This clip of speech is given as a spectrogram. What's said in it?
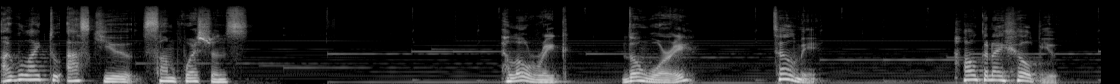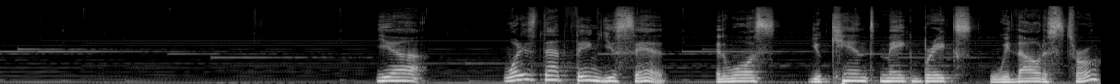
I would like to ask you some questions. Hello, Rick. Don't worry. Tell me, how can I help you? Yeah, what is that thing you said? It was you can't make bricks without a straw?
